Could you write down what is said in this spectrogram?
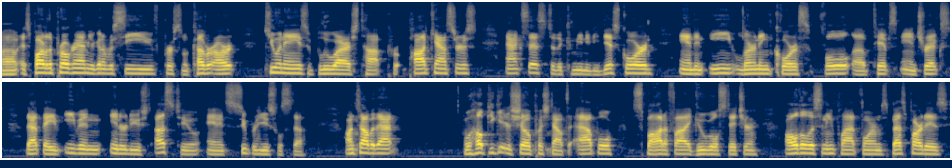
Uh, as part of the program, you're going to receive personal cover art, Q and A's with Blue Wire's top podcasters, access to the community Discord, and an e learning course full of tips and tricks that they've even introduced us to, and it's super useful stuff. On top of that, we'll help you get your show pushed out to Apple, Spotify, Google, Stitcher, all the listening platforms. Best part is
